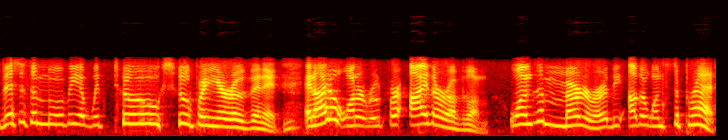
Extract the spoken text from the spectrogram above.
This is a movie with two superheroes in it, and I don't want to root for either of them. One's a murderer, the other one's depressed.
